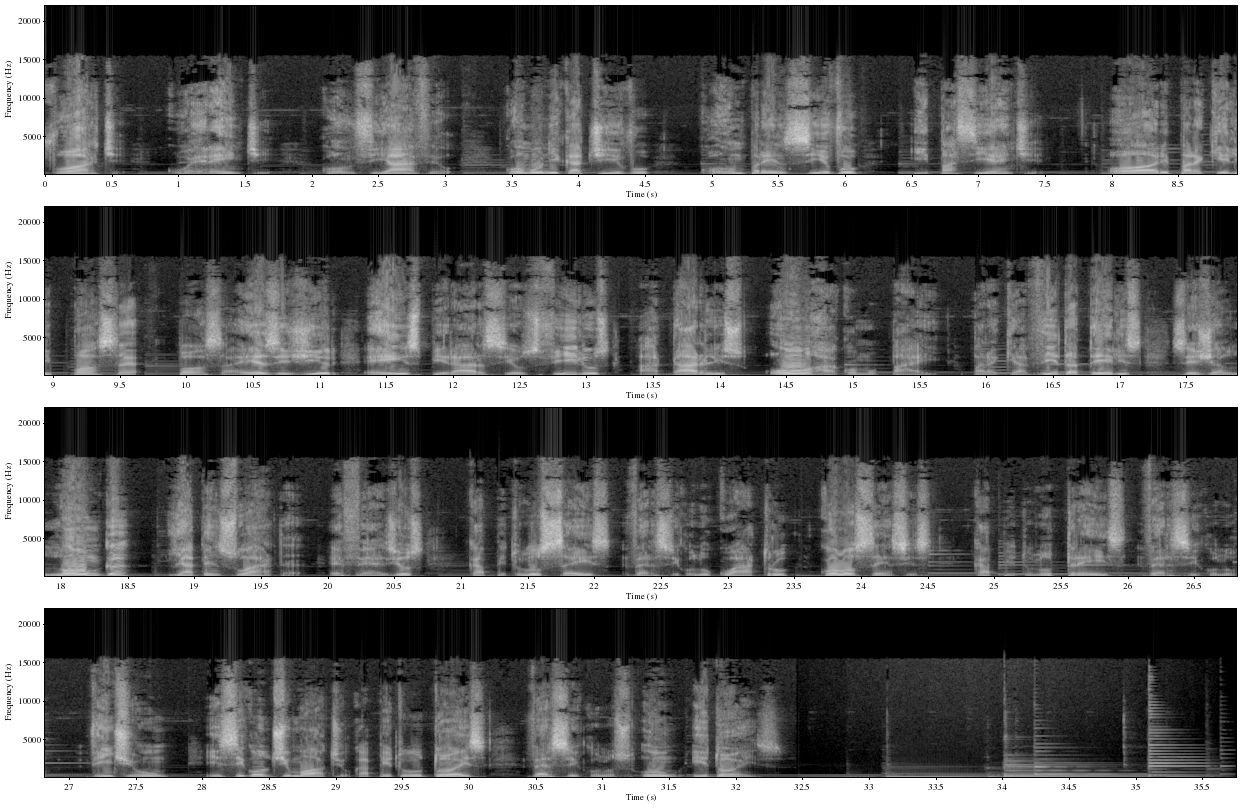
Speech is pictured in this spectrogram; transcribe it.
forte, coerente, confiável, comunicativo, compreensivo e paciente. Ore para que ele possa possa exigir e inspirar seus filhos a dar-lhes honra como pai, para que a vida deles seja longa e abençoada. Efésios, capítulo 6, versículo 4, Colossenses, capítulo 3, versículo 21 e 2 Timóteo, capítulo 2, versículos 1 e 2.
